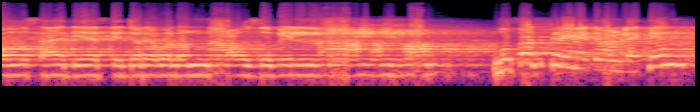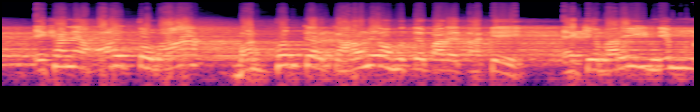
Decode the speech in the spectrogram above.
পৌঁছায় দিয়েছি জোরে বলুন নাউজুবিল্লাহ মুফাসসিরিন একরাম লেখেন এখানে হয়তো বা বার্ধক্যের কারণেও হতে পারে তাকে। একেবারেই নিম্ন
